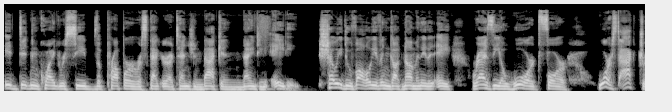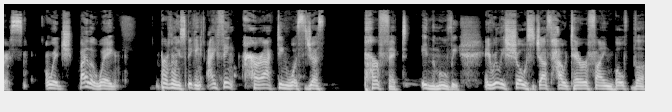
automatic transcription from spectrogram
it didn't quite receive the proper respect or attention back in 1980. Shelley Duvall even got nominated a Razzie Award for Worst Actress, which, by the way, personally speaking, I think her acting was just perfect in the movie. It really shows just how terrifying both the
